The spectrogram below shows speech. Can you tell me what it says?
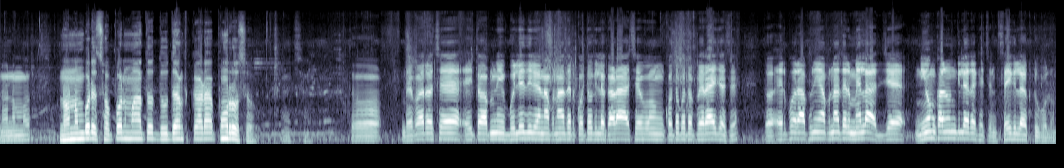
ন নম্বর? ন নম্বরে স্বপন মাহাতো দু দাঁত কাড়া পনেরোশো। আচ্ছা তো ব্যাপার আছে এই তো আপনি বলে দিলেন আপনাদের কতগুলো কাড়া আছে এবং কত কত প্রাইজ আছে। তো এরপর আপনি আপনাদের মেলার যে নিয়ম কানুনগুলো রেখেছেন সেইগুলো একটু বলুন।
